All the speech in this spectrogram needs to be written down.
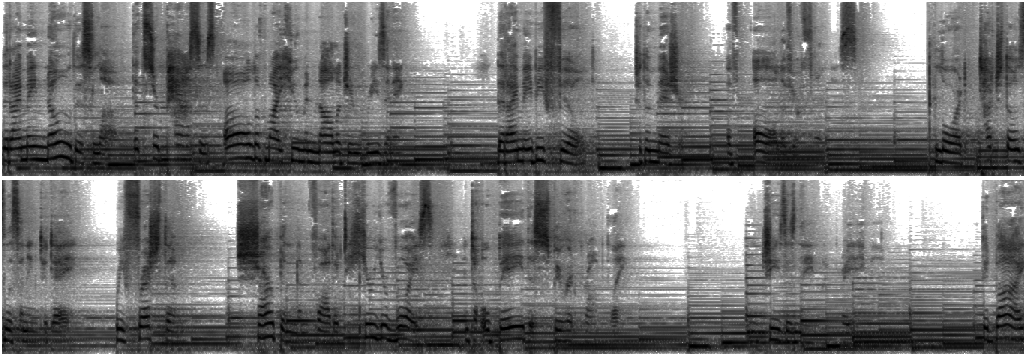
that I may know this love that surpasses all of my human knowledge and reasoning, that I may be filled to the measure of all of your fullness. Lord, touch those listening today, refresh them, sharpen them, Father, to hear your voice and to obey the Spirit promptly. In Jesus' name I pray, amen. Goodbye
